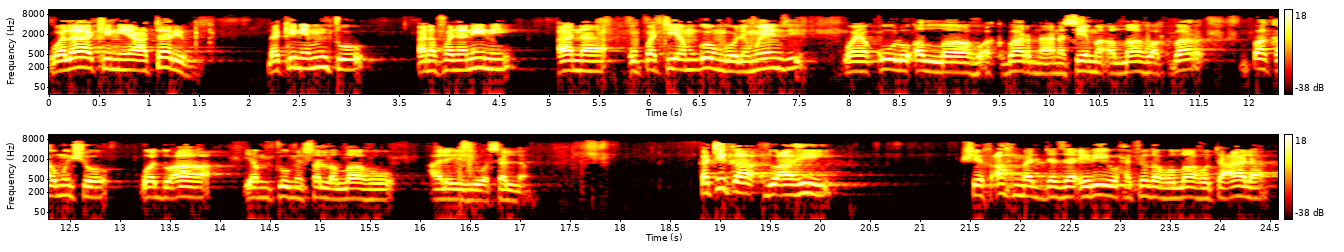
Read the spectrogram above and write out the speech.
Walakin ya'tarid lakini mtu anafanya nini? Anaupatia mgongo ule mwenzi wayakulu Allahu akbar na anasema Allahu akbar mpaka mwisho wa dua ya mtume sallallahu alayhi wasallam katika dua hii Sheikh Ahmad Jazairi hafidhahu Allahu ta'ala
